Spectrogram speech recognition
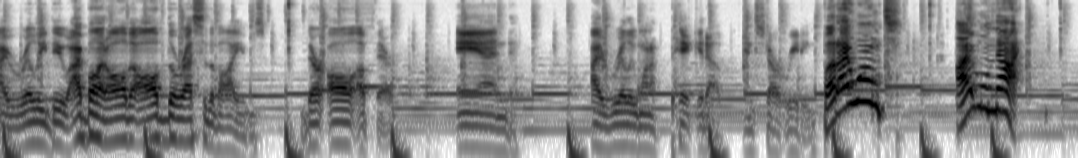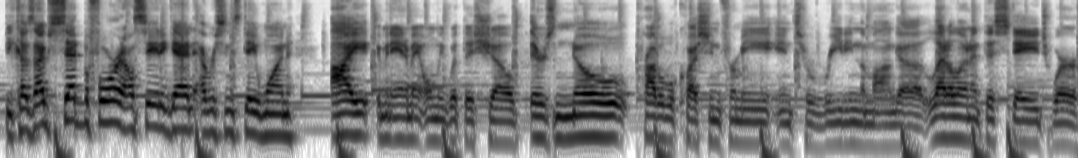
I really do. I bought all the all the rest of the volumes. They're all up there. And I really want to pick it up and start reading. But I won't. I will not. Because I've said before, and I'll say it again, ever since day one, I am an anime only with this show. There's no probable question for me into reading the manga, let alone at this stage where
